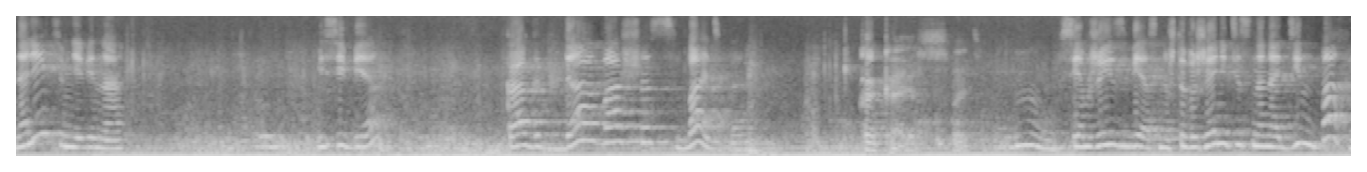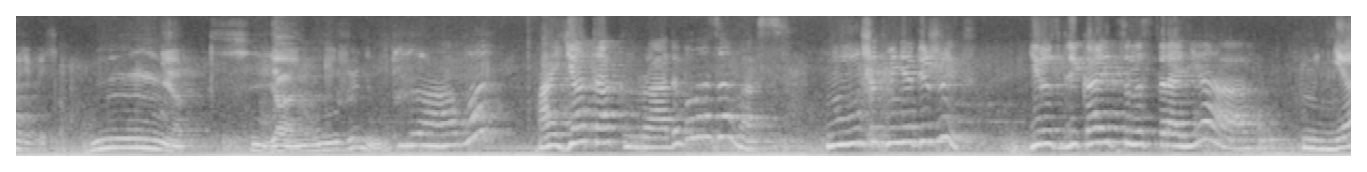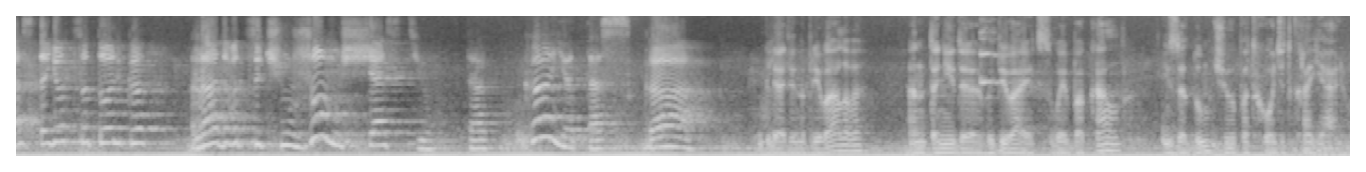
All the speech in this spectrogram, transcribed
налейте мне вина. И себе. Когда ваша свадьба? Какая свадьба? Ну, всем же известно, что вы женитесь на Надин Бахаревой. Нет, я не женюсь. Право? А я так рада была за вас. Муж от меня бежит и развлекается на стороне, а мне остается только радоваться чужому счастью. Такая тоска. Глядя на Привалова, Антонида выпивает свой бокал и задумчиво подходит к роялю.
